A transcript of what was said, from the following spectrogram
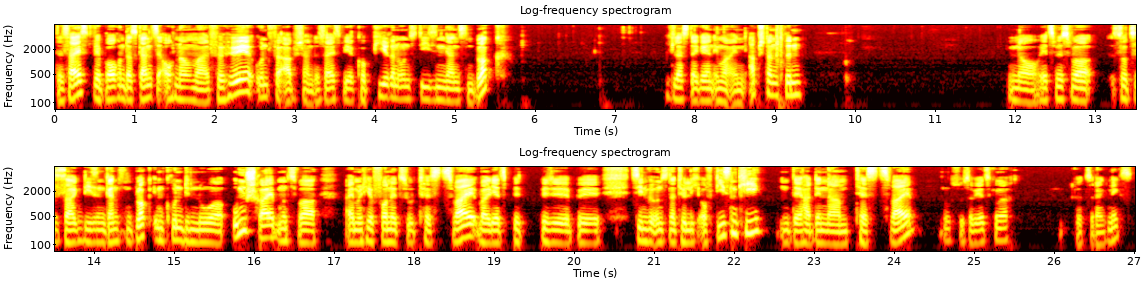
Das heißt, wir brauchen das Ganze auch nochmal für Höhe und für Abstand. Das heißt, wir kopieren uns diesen ganzen Block. Ich lasse da gerne immer einen Abstand drin. Genau, jetzt müssen wir sozusagen diesen ganzen Block im Grunde nur umschreiben. Und zwar einmal hier vorne zu Test 2, weil jetzt be be beziehen wir uns natürlich auf diesen Key. Der hat den Namen Test 2. Ups, was habe ich jetzt gemacht? Gott sei Dank nichts.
